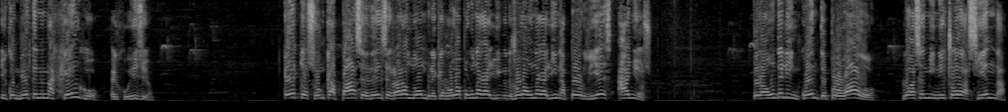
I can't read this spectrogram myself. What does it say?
y convierten en ajenjo el juicio. Estos son capaces de encerrar a un hombre que roba, por una, gallina, roba una gallina por 10 años. Pero a un delincuente probado lo hacen ministro de Hacienda.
